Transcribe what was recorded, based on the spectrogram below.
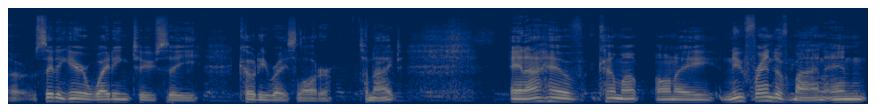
uh, sitting here waiting to see Cody Ray Slaughter tonight. And I have come up on a new friend of mine. And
